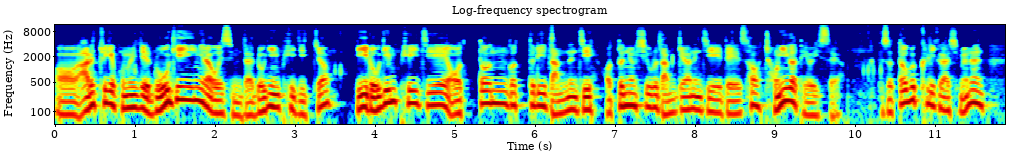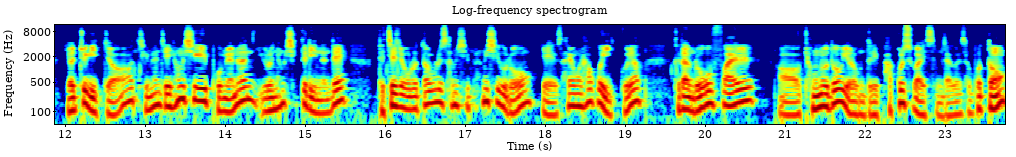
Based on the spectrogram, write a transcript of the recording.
어, 아래쪽에 보면 이제 logging이라고 있습니다. logging 페이지 있죠? 이 logging 페이지에 어떤 것들이 남는지, 어떤 형식으로 남겨야 하는지에 대해서 정의가 되어 있어요. 그래서 더블 클릭을 하시면은 이쪽 있죠? 지금 현재 형식이 보면은 이런 형식들이 있는데 대체적으로 W3C 형식으로 예, 사용을 하고 있고요. 그 다음 로그 파일 어, 경로도 여러분들이 바꿀 수가 있습니다. 그래서 보통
